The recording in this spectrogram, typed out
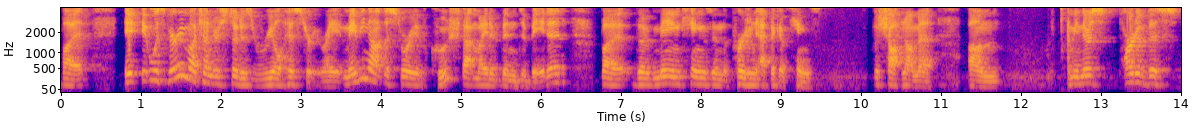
but it, it, was very much understood as real history, right? Maybe not the story of Kush, that might have been debated, but the main kings in the Persian Epic of Kings, the Shahnameh. Um, I mean, there's part of this.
